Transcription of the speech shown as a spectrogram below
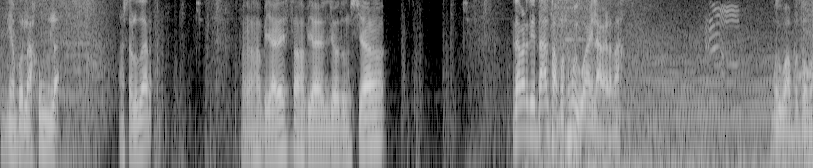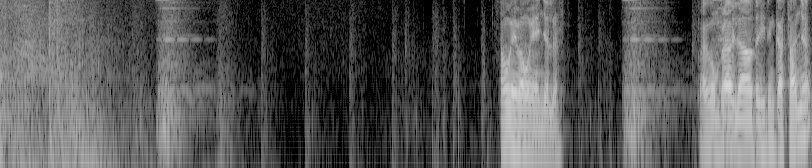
Venía por la jungla. A saludar. Bueno, vamos a pillar esta, vamos a pillar el Jotuns ya. Esta partida alfa, pues muy guay, la verdad. Muy guapo todo. Vamos bien, vamos bien, Yeller. Para comprar y le he dado 3 ítems castaña.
